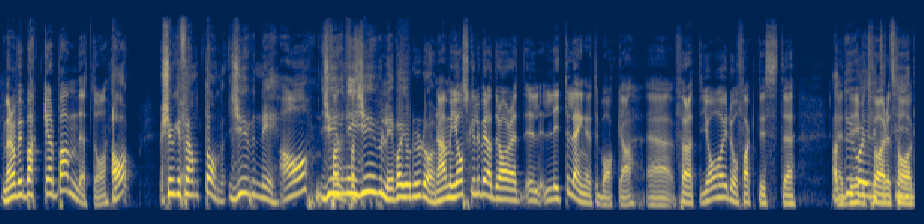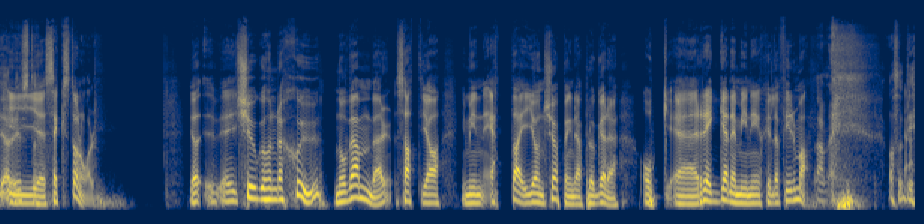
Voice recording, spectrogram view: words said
Men om vi backar bandet då. Ja, 2015, juni. Ja, Juni, fast- juli, vad gjorde du då? Nej, men jag skulle vilja dra det eh, lite längre tillbaka. Eh, för att jag har ju då faktiskt eh, Ja, eh, drivit företag tidigare, i det. eh, 16 år. Jag, eh, 2007, november, satt jag i min etta i Jönköping där jag pluggade och eh, reggade min enskilda firma. Ja, alltså det...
